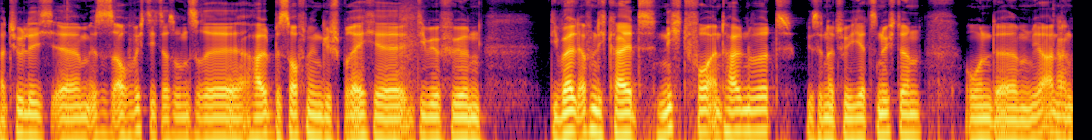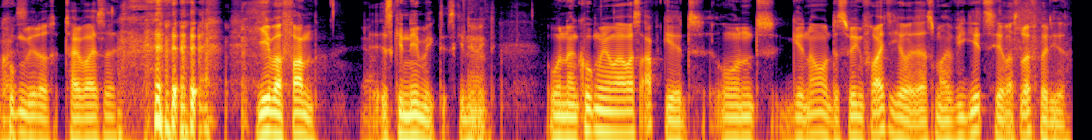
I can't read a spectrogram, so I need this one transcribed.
natürlich ähm, ist es auch wichtig, dass unsere halb besoffenen Gespräche, die wir führen, die Weltöffentlichkeit nicht vorenthalten wird. Wir sind natürlich jetzt nüchtern und ähm, ja, dann Teilweise. gucken wir doch teilweise. Jeber Fun Ja. ist genehmigt, ist genehmigt. Und dann gucken wir mal, was abgeht. Und genau, deswegen frage ich dich aber erstmal, wie geht's dir? Was läuft bei dir?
